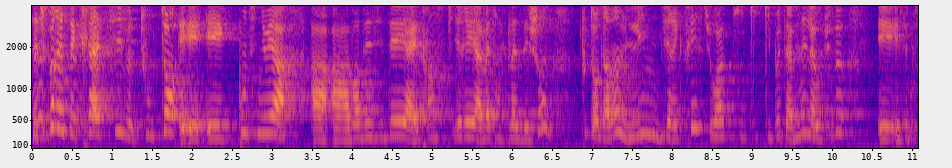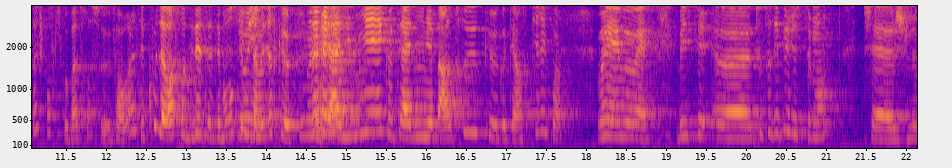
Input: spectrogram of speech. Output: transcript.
Mais tu peux rester créative tout le temps et, et- et continuer à, à- à avoir des idées, à être inspiré, à mettre en place des choses, tout en gardant une ligne directrice, tu vois, qui, qui, qui peut t'amener là où tu veux. Et, et c'est pour ça que je pense qu'il faut pas trop se. Enfin voilà, c'est cool d'avoir trop d'idées, c'est c'est bon signe, Oui. ça veut dire que, t'es aligné, que t'es animé par le truc, que, que t'es inspiré, quoi. Ouais, ouais, ouais. Mais c'est euh, tout au début, justement, je, je le.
